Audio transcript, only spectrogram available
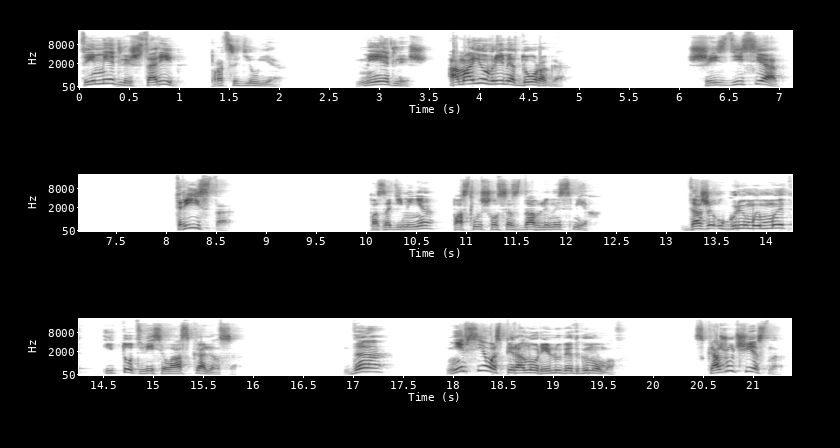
«Ты медлишь, старик!» – процедил я. «Медлишь, а мое время дорого!» «Шестьдесят! Триста!» Позади меня послышался сдавленный смех. Даже угрюмый Мэт и тот весело оскалился. «Да, не все в Аспираноре любят гномов. Скажу честно,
